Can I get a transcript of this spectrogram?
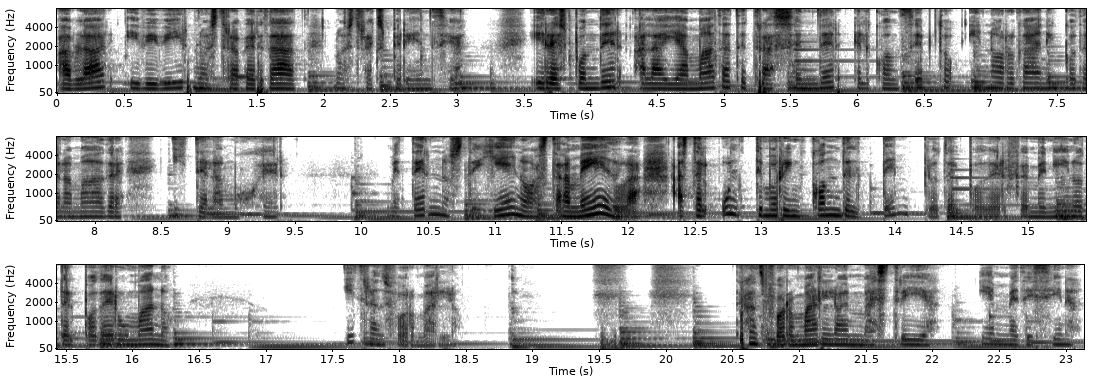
hablar y vivir nuestra verdad, nuestra experiencia, y responder a la llamada de trascender el concepto inorgánico de la madre y de la mujer. Meternos de lleno hasta la médula, hasta el último rincón del templo del poder femenino, del poder humano, y transformarlo. Transformarlo en maestría y en medicina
